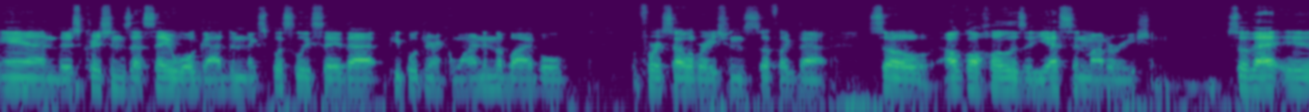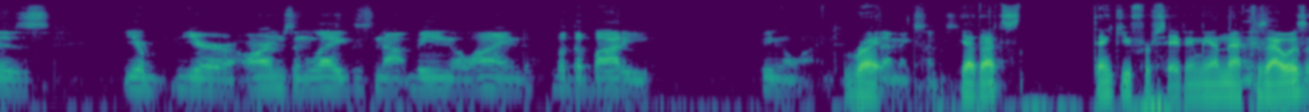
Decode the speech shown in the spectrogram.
and there's Christians that say, well, God didn't explicitly say that people drink wine in the Bible for celebrations, stuff like that. So alcohol is a yes in moderation. So that is your your arms and legs not being aligned, but the body being aligned. Right. that makes sense. Yeah, that's thank you for saving me on that because I was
